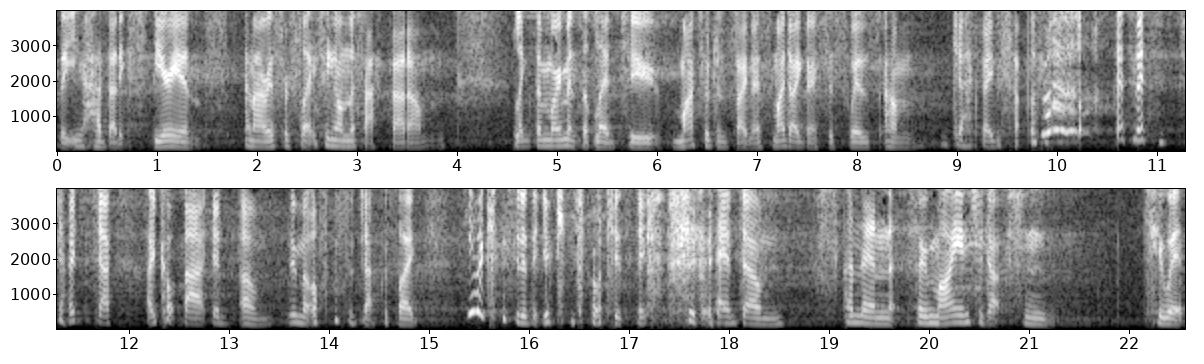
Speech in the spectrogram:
that you had that experience, and I was reflecting on the fact that um, like the moment that led to my children's diagnosis, my diagnosis was um, Jac babysat them. and then Jac, Jac, I got back and um, in the office, and Jac was like, "Have you ever considered that your kids are autistic?" and um, and then so my introduction to it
